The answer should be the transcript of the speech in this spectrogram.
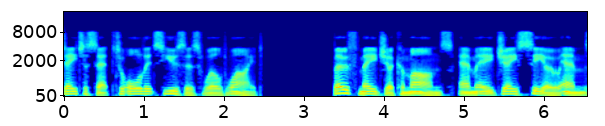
dataset to all its users worldwide. Both major commands MAJCOMs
